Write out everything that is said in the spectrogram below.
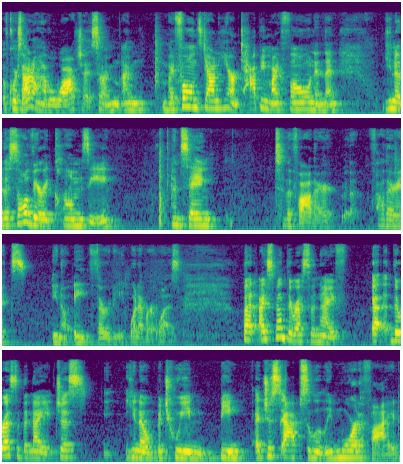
of course I don't have a watch, so I'm I'm my phone's down here. I'm tapping my phone and then you know, this is all very clumsy. I'm saying to the father, Father, it's, you know, 8:30, whatever it was. But I spent the rest of the night uh, the rest of the night just you know, between being just absolutely mortified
